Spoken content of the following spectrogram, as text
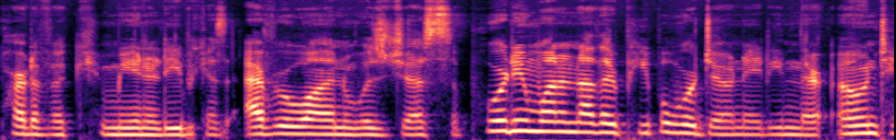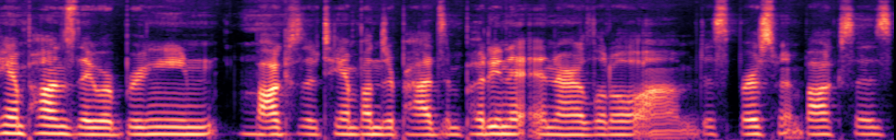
part of a community because everyone was just supporting one another. People were donating their own tampons. They were bringing boxes of tampons or pads and putting it in our little um, disbursement boxes,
